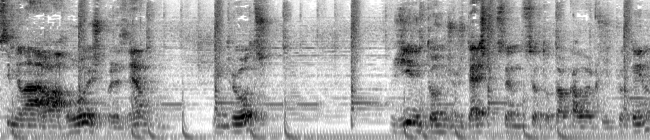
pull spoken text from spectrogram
similar ao arroz, por exemplo, entre outros. Gira em torno de uns 10% do seu total calórico de proteína.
